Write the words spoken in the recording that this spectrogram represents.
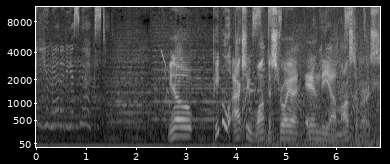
And humanity is next. You know, people actually want Destoroyah in the uh, MonsterVerse.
